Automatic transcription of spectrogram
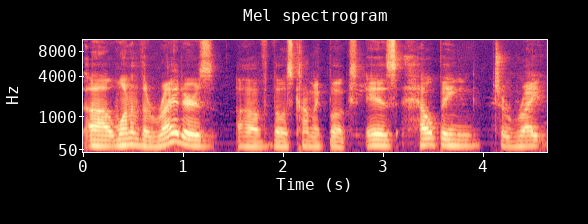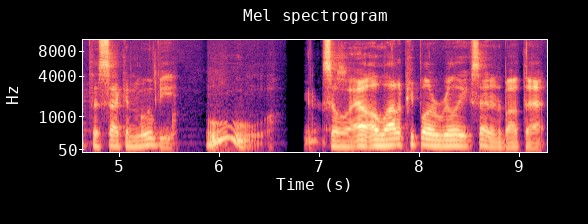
Uh, one of the writers of those comic books is helping to write the second movie. Ooh. So a, a lot of people are really excited about that.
